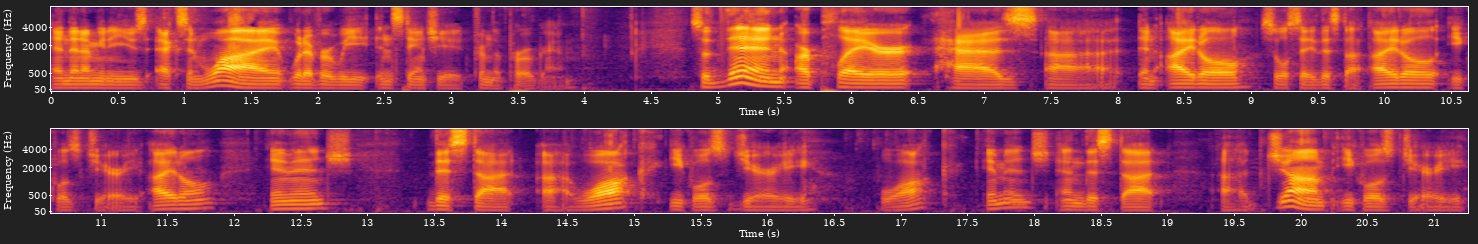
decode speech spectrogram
And then I'm going to use X and Y, whatever we instantiate from the program. So then our player has uh, an idle. So we'll say this dot idle equals Jerry idle image this dot uh, walk equals Jerry walk image, and this dot uh, jump equals Jerry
